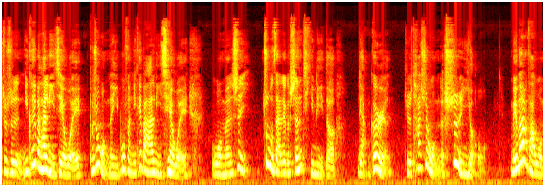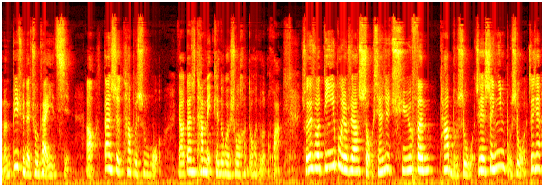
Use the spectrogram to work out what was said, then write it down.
就是你可以把它理解为不是我们的一部分，你可以把它理解为我们是住在这个身体里的两个人，就是他是我们的室友，没办法，我们必须得住在一起啊。但是他不是我，然后但是他每天都会说很多很多的话，所以说第一步就是要首先去区分他不是我，这些声音不是我，这些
